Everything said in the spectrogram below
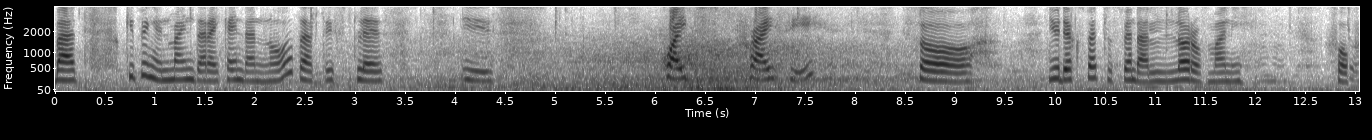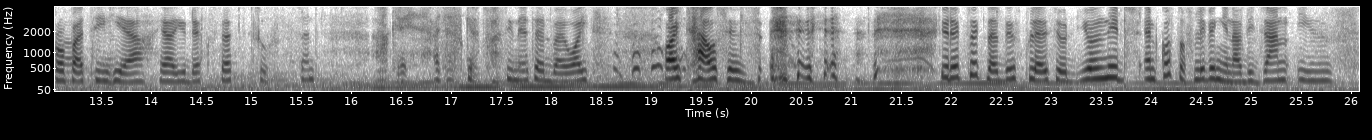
But keeping in mind that I kind of know that this place is quite pricey, so you'd expect to spend a lot of money mm-hmm. for property here. Yeah, you'd expect to spend. Okay, I just get fascinated by white white houses. you'd expect that this place you'd, you'll need and cost of living in Abidjan is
